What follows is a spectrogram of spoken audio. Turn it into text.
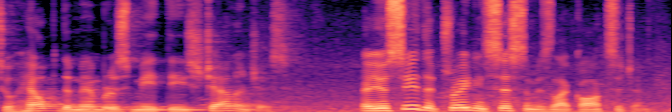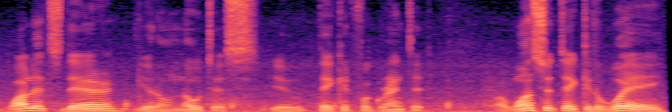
to help the members meet these challenges. You see, the trading system is like oxygen. While it's there, you don't notice. You take it for granted. But once you take it away,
